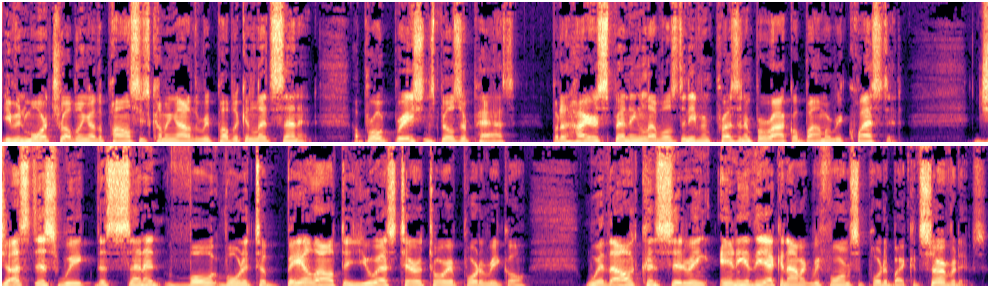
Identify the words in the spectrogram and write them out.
Even more troubling are the policies coming out of the Republican led Senate. Appropriations bills are passed, but at higher spending levels than even President Barack Obama requested. Just this week, the Senate vo- voted to bail out the U.S. territory of Puerto Rico without considering any of the economic reforms supported by conservatives.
